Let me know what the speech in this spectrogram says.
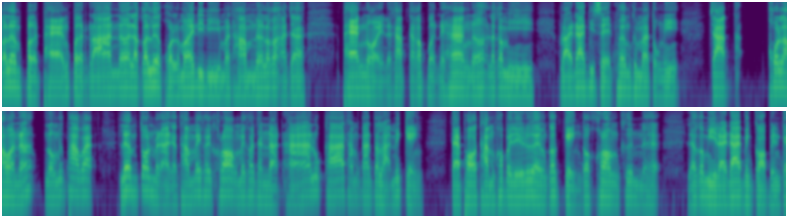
ก็เริ่มเปิดแผงเปิดร้านเนอะแล้วก็เลือกผลไม้ดีๆ มาทำเนอะแล้วก็อาจจะแพงหน่อยนะครับ แต่ก็เปิดในห้างเนอะแล้วก็มีรายได้พิเศษเพิ่มขึ้นมาตรงนี้ จากคนเราอะนะลองนึกภาพว่าเริ่มต้นมันอาจจะทำไม่ค่อยคล่อง ไม่ค่อยถนัดหาลูกค้าทำการตลาดไม่เก่ง แต่พอทำเข้าไปเรื่อยๆ มันก็เก่งก็คล่องขึ้นนะฮะ แล้วก็มีรายได้เป็นกอบเป็นก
